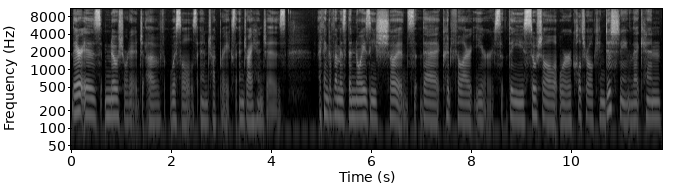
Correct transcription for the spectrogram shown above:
There is no shortage of whistles and truck brakes and dry hinges. I think of them as the noisy shoulds that could fill our ears, the social or cultural conditioning that can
